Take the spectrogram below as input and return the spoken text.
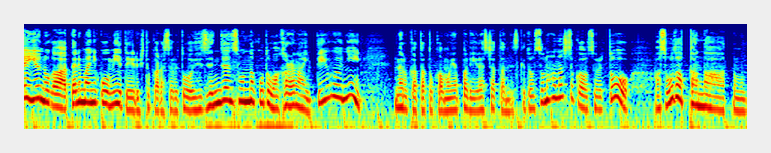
っていうのが当たり前にこう見えている人からすると全然そんなことわからないっていう風になる方とかもやっぱりいらっしゃったんですけどその話とかをするとあそうだったんだと思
